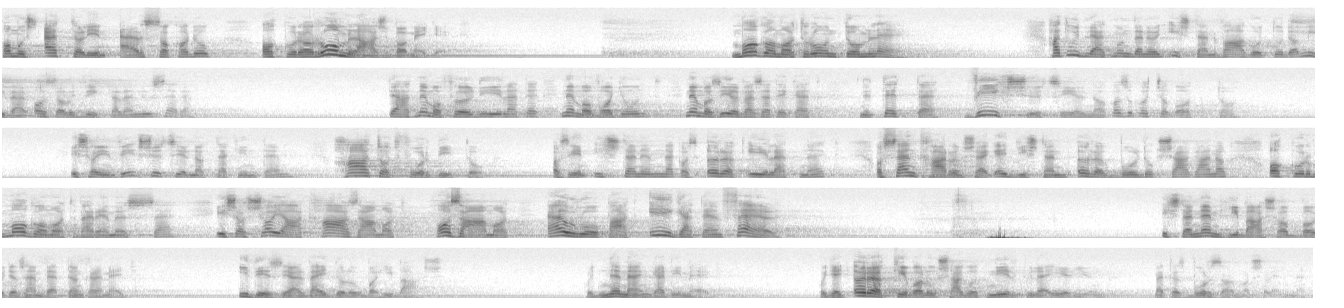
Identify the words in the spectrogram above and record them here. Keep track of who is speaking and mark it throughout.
Speaker 1: ha most ettől én elszakadok, akkor a romlásba megyek. Magamat rontom le. Hát úgy lehet mondani, hogy Isten vágott oda, mivel? Azzal, hogy végtelenül szeret. Tehát nem a földi életet, nem a vagyont, nem az élvezeteket tette végső célnak, azokat csak adta. És ha én végső célnak tekintem, hátat fordítok az én Istenemnek, az örök életnek, a Szent Háromság egy Isten örök boldogságának, akkor magamat verem össze, és a saját házámat, hazámat, Európát égetem fel. Isten nem hibás abba, hogy az ember tönkre megy. Idézjelbe egy dologba hibás, hogy nem engedi meg, hogy egy örökké valóságot nélküle éljünk, mert ez borzalmas lenne.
